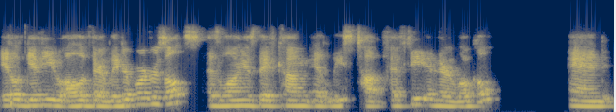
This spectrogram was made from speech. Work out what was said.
it'll give you all of their leaderboard results as long as they've come at least top 50 in their local. And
